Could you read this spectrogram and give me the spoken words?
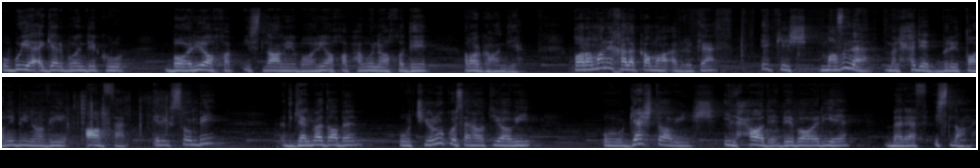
و بوی اگر بونده کو خب اسلامی باریا خب حبونا خود را گاندیه قارمان خلقا ما افریقا ایکش مزنه ملحدت بریتانی بی ناوی آرثر اریکسون بی دگلمه دابن و چیروک و سرهاتیاوی و گشتاویش إلحاد بباریه برف إسلامه.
